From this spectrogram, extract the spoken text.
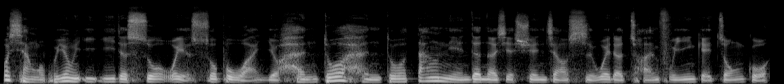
我想我不用一一的说，我也说不完。有很多很多当年的那些宣教士，为了传福音给中国，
